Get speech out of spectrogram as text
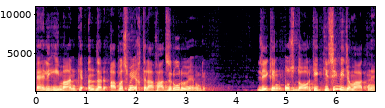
اہل ایمان کے اندر آپس میں اختلافات ضرور ہوئے ہوں گے۔ لیکن اس دور کی کسی بھی جماعت نے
